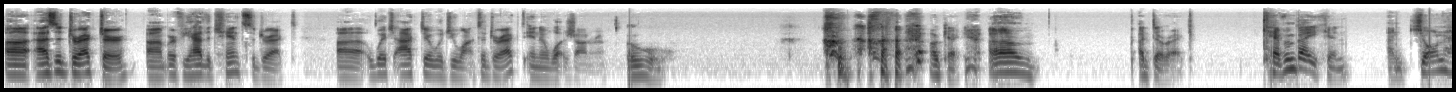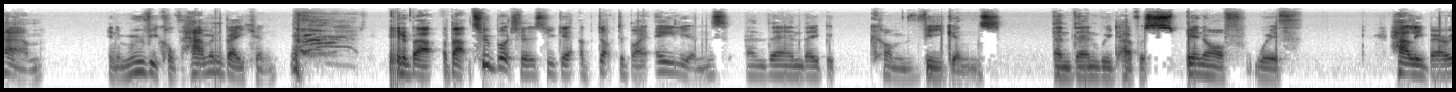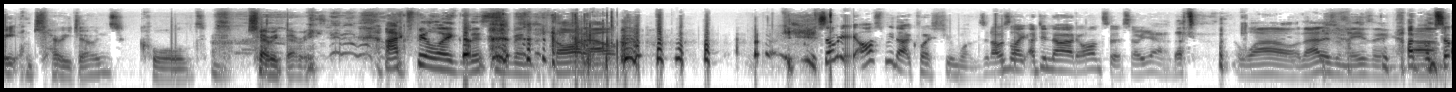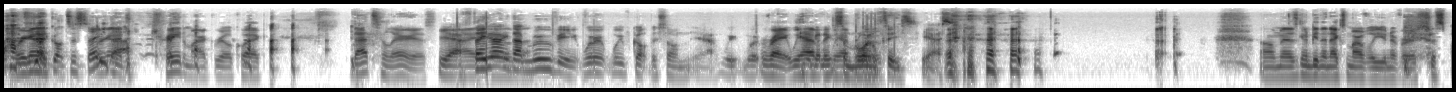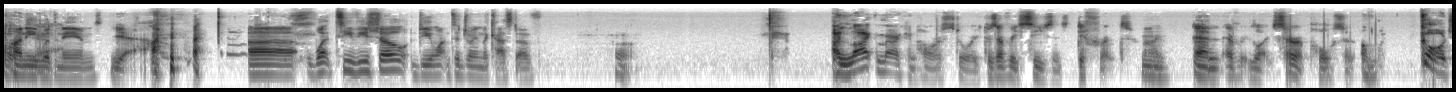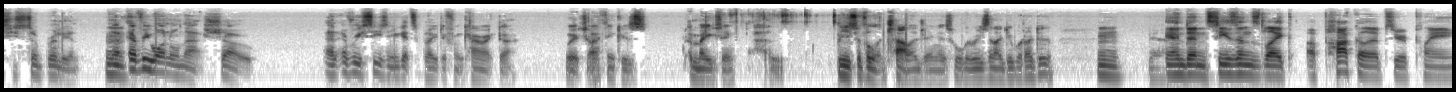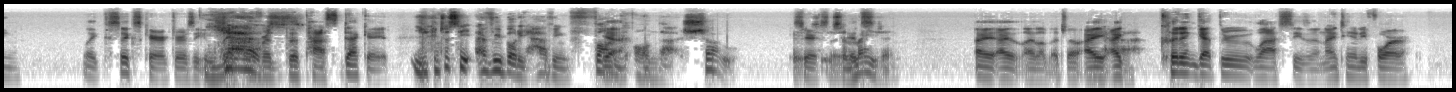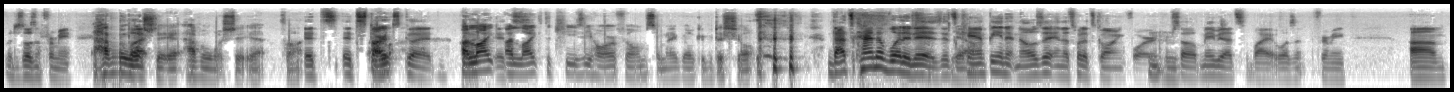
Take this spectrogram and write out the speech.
Uh, as a director, um, or if you had the chance to direct, uh, which actor would you want to direct, and in what genre? Ooh. okay. Um, I direct Kevin Bacon and Jon Hamm in a movie called Ham and Bacon. in about about two butchers who get abducted by aliens and then they become vegans, and then we'd have a spin-off with Halle Berry and Cherry Jones called Cherry Berry. I feel like this has been thought out. Somebody asked me that question once, and I was like, I didn't know how to answer. So yeah, that's. Wow, that is amazing. I'm, I'm Um, so happy we're gonna, I got to say that. trademark real quick. That's hilarious. Yeah, I- if they like love that, movie, we're we've got this on. Yeah, we, we're, Right, we we're have getting we some have royalties. Yes. oh man, it's gonna be the next Marvel universe, just Oh, punny yeah. with names. yeah. Uh, what TV show do you want to join the cast of? I like American Horror Story because every season's different, right? And every like Sarah Paulson. Oh my god, she's so brilliant. Like, everyone on that show, and every season you get to play a different character, which I think is amazing and beautiful and challenging. Is all the reason I do what I do. Hmm. And in seasons like Apocalypse, you're playing like six characters that you played over the past decade. You can just see everybody having fun Yeah. on that show. It's, Seriously, it's it's- amazing. I, I, I love that show. I, I couldn't get through last season, 1984. It just wasn't for me. I haven't but- watched it yet. I Haven't watched it yet. But It's it starts good. I like I like the cheesy horror films, so maybe I'll give it a shot. That's kind of what it is. It's Yeah. campy and it knows it, and that's what it's going for. Mhm. So maybe that's why it wasn't for me. Um,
